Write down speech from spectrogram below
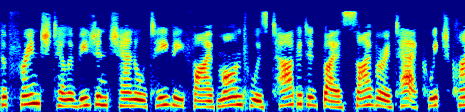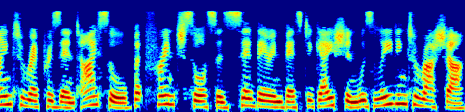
the French television channel TV5 Monde was targeted by a cyber attack which claimed to represent ISIL but French sources said their investigation was leading to Russia.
